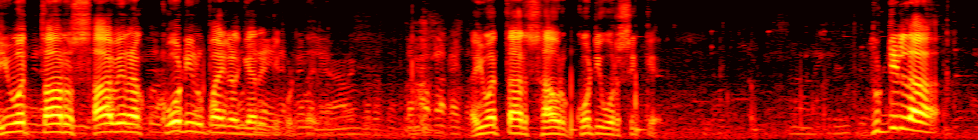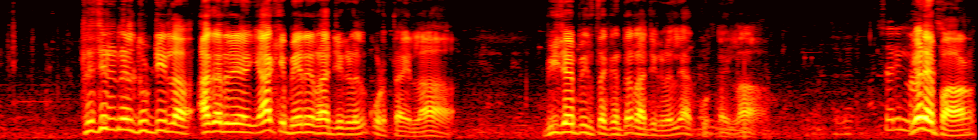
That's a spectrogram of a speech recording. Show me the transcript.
ಐವತ್ತಾರು ಸಾವಿರ ಕೋಟಿ ರೂಪಾಯಿಗಳ ಗ್ಯಾರಂಟಿ ಕೊಡ್ತಾ ಇದೆ. ಐವತ್ತಾರು ಸಾವಿರ ಕೋಟಿ ವರ್ಷಕ್ಕೆ. ದುಡ್ಡಿಲ್ಲ. ಟ್ರೆಜರಿನಲ್ಲಿ ದುಡ್ಡಿಲ್ಲ. ಹಾಗಾದ್ರೆ ಯಾಕೆ ಬೇರೆ ರಾಜ್ಯಗಳಲ್ಲಿ ಕೊಡ್ತಾ ಇಲ್ಲ? ಬಿಜೆಪಿ ಇರ್ತಕ್ಕಂಥ ರಾಜ್ಯಗಳಲ್ಲಿ ಯಾಕೆ ಕೊಡ್ತಾ ಇಲ್ಲ? Sir, in Maharashtra,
